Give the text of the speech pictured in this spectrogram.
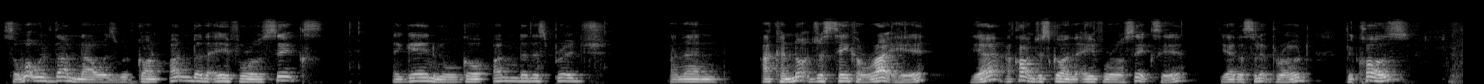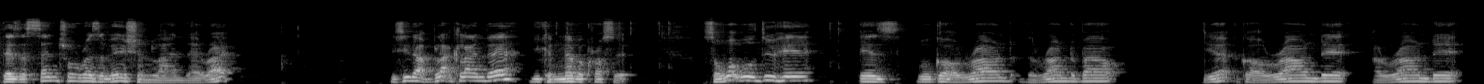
So what we've done now is we've gone under the A406. Again, we will go under this bridge. And then I cannot just take a right here. Yeah, I can't just go on the A406 here. Yeah, the slip road. Because there's a central reservation line there, right? You see that black line there? You can never cross it. So what we'll do here is we'll go around the roundabout. Yeah, go around it, around it,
